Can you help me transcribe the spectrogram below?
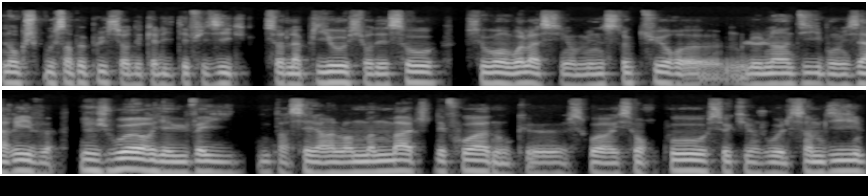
Donc, je pousse un peu plus sur des qualités physiques, sur de la plio, sur des sauts. Souvent, voilà, si on met une structure euh, le lundi, bon, ils arrivent. Les joueurs, il y a eu veille, c'est un lendemain de match, des fois. Donc, euh, soit ils sont en repos, ceux qui ont joué le samedi,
